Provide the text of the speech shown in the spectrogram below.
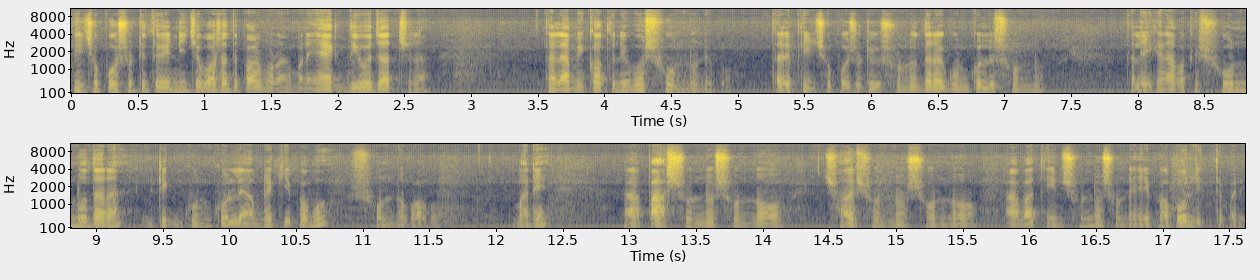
তিনশো পঁয়ষট্টি তো এর নিচে বসাতে পারব না মানে এক দিয়েও যাচ্ছে না, তাহলে আমি কত নেব? শূন্য নেব। তাহলে তিনশো পঁয়ষট্টিকে শূন্য দ্বারা গুণ করলে শূন্য। তাহলে এখানে আমাকে শূন্য দ্বারা এটি গুণ করলে আমরা কি পাবো? শূন্য পাবো। মানে পাঁচ শূন্য শূন্য ছয় শূন্য শূন্য, আবার তিন শূন্য শূন্য এইভাবেও লিখতে পারি।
